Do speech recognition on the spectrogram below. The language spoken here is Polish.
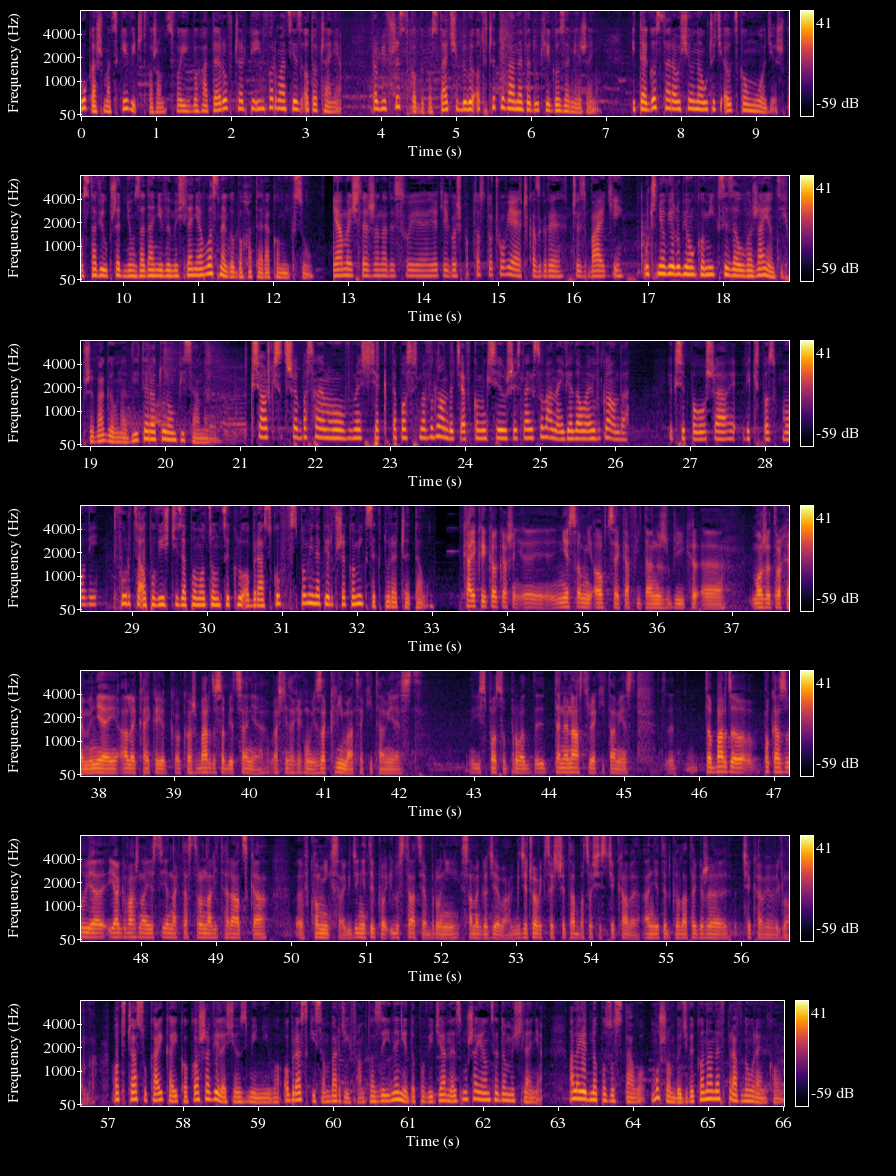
Łukasz Mackiewicz, tworząc swoich bohaterów, czerpie informacje z otoczenia. Robi wszystko, by postaci były odczytywane według jego zamierzeń. I tego starał się nauczyć ełcką młodzież. Postawił przed nią zadanie wymyślenia własnego bohatera komiksu. Ja myślę, że narysuję jakiegoś po prostu człowieczka z gry czy z bajki. Uczniowie lubią komiksy, zauważając ich przewagę nad literaturą pisaną. książki to trzeba samemu wymyślić, jak ta postać ma wyglądać, a w komiksie już jest narysowana i wiadomo, jak wygląda. Jak się porusza, w jaki sposób mówi. Twórca opowieści za pomocą cyklu obrazków wspomina pierwsze komiksy, które czytał. Kajko i Kokosz e, nie są mi obce, Kapitan Żbik e, może trochę mniej, ale Kajko i Kokosz bardzo sobie cenię. Właśnie tak jak mówię, za klimat, jaki tam jest i sposób, ten nastrój, jaki tam jest. To bardzo pokazuje, jak ważna jest jednak ta strona literacka w komiksach, gdzie nie tylko ilustracja broni samego dzieła, gdzie człowiek coś czyta, bo coś jest ciekawe, a nie tylko dlatego, że ciekawie wygląda. Od czasu Kajka i Kokosza wiele się zmieniło. Obrazki są bardziej fantazyjne, niedopowiedziane, zmuszające do myślenia. Ale jedno pozostało. Muszą być wykonane wprawną ręką.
